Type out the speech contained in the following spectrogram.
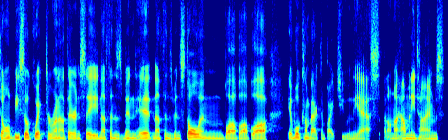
don't be so quick to run out there and say nothing's been hit, nothing's been stolen, blah blah blah. It will come back to bite you in the ass. I don't know how many times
